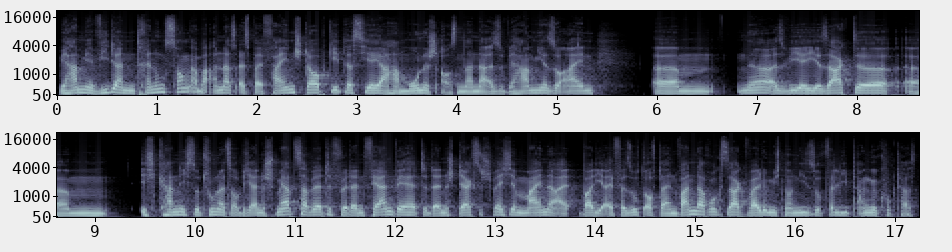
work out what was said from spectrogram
Wir haben hier wieder einen Trennungssong, aber anders als bei Feinstaub geht das hier ja harmonisch auseinander. Also wir haben hier so ein, ähm, ne, also wie er hier sagte, ähm, ich kann nicht so tun, als ob ich eine Schmerztablette für dein Fernweh hätte. Deine stärkste Schwäche, meine war die Eifersucht auf deinen Wanderrucksack, weil du mich noch nie so verliebt angeguckt hast.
